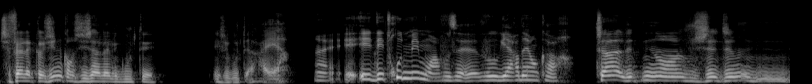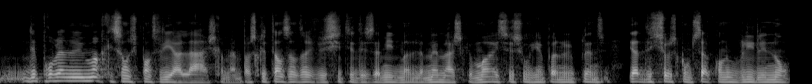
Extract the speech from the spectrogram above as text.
J'ai fait la cuisine comme si j'allais le goûter. Et je goûtais rien. Ouais. Et, et des trous de mémoire, vous, euh, vous gardez encore? Ça, non, j'ai des, des problèmes de mémoire qui sont, je pense, liés à l'âge quand même. Parce que de temps en temps, je vais citer des amis de le même âge que moi, ils ne se souviennent pas de plein de- Il y a des choses comme ça qu'on oublie les noms.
